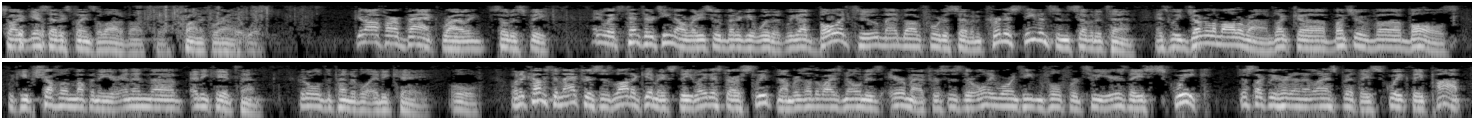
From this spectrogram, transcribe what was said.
So I guess that explains a lot about uh, Chronic Round. Get off our back, Riley, so to speak. Anyway, it's 10:13 already, so we better get with it. We got Bo at two, Mad Dog four to seven, Curtis Stevenson seven to ten. As we juggle them all around like a bunch of uh, balls, we keep shuffling them up in the air. And then uh, Eddie K at ten. Good old dependable Eddie K. Old. When it comes to mattresses, a lot of gimmicks. The latest are sleep numbers, otherwise known as air mattresses. They're only warranted in full for two years. They squeak, just like we heard on that last bit. They squeak, they pop,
